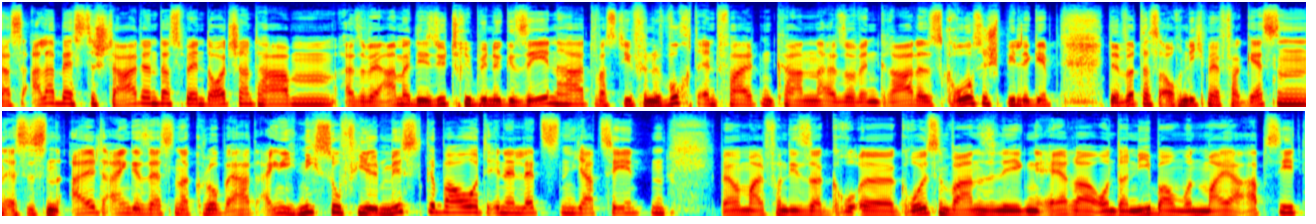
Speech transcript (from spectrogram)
das allerbeste Stadion, das wir in Deutschland haben. Also wer einmal die Südtribüne gesehen hat, was die für eine Wucht entfalten kann, also wenn gerade es große Spiele gibt, der wird das auch nicht mehr vergessen. Es ist ein alteingesessener Club. Er hat eigentlich nicht so viel Mist gebaut in den letzten Jahrzehnten, wenn man mal von dieser äh, größenwahnsinnigen Ära unter Niebaum und Meier absieht.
